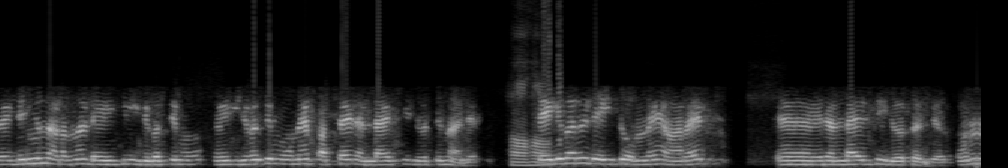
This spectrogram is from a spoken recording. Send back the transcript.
വെഡിങ് നടന്ന ഡേറ്റ് ഇരുപത്തി ഇരുപത്തി മൂന്ന് പത്ത് രണ്ടായിരത്തി ഇരുപത്തിനാല്. ഡെലിവറി ഡേറ്റ് ഒന്ന് ആറ് രണ്ടായിരത്തി ഇരുപത്തി അഞ്ച് അപ്പം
